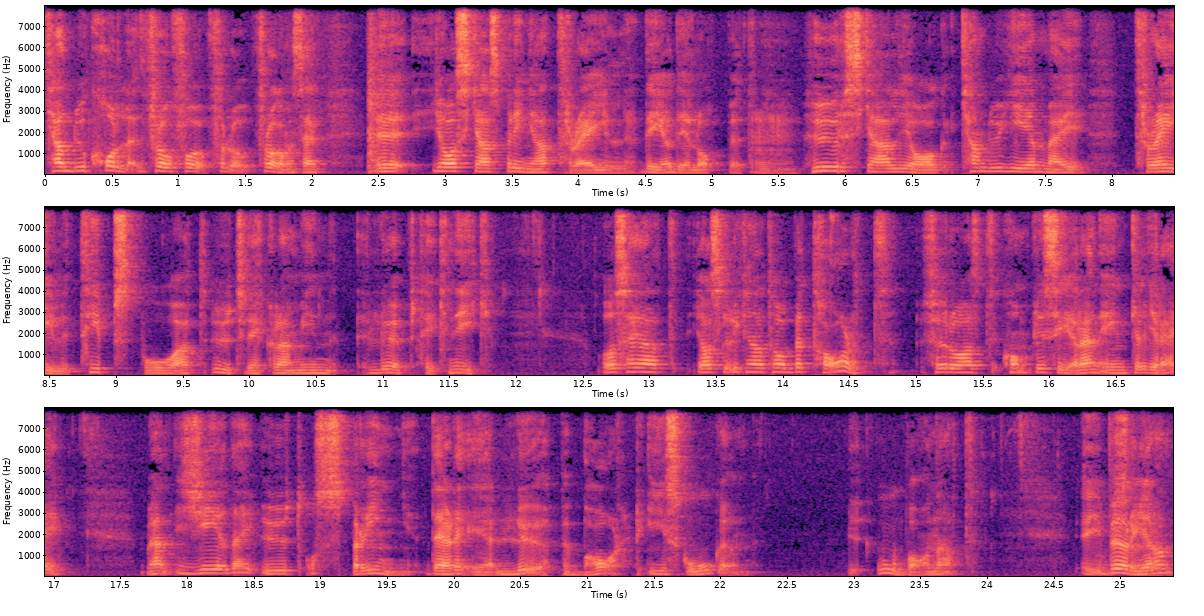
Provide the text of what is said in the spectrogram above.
kan du kolla, för, för, för att fråga mig så här, eh, jag ska springa trail, det och det loppet. Mm. Hur ska jag, kan du ge mig trail-tips på att utveckla min löpteknik? Och säga att jag skulle kunna ta betalt för att komplicera en enkel grej. Men ge dig ut och spring där det är löpbart i skogen. Obanat. I början.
